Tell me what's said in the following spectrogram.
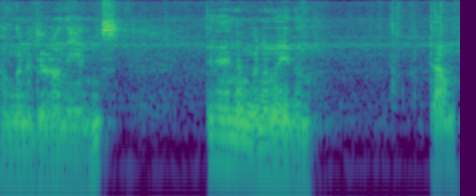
I'm going to do it on the ends. Then I'm going to lay them down.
